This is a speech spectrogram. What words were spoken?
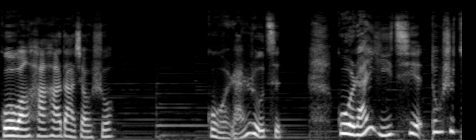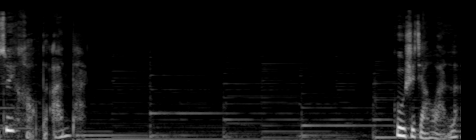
国王哈哈大笑说：“果然如此，果然一切都是最好的安排。”故事讲完了，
